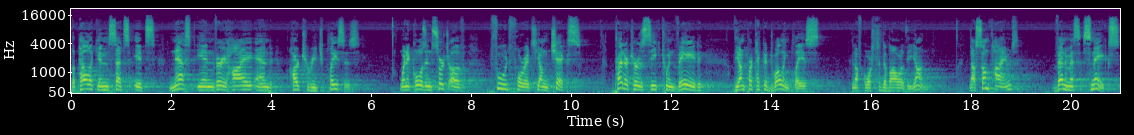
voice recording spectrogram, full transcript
The pelican sets its nest in very high and hard to reach places. When it goes in search of food for its young chicks, predators seek to invade the unprotected dwelling place and, of course, to devour the young. Now, sometimes venomous snakes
